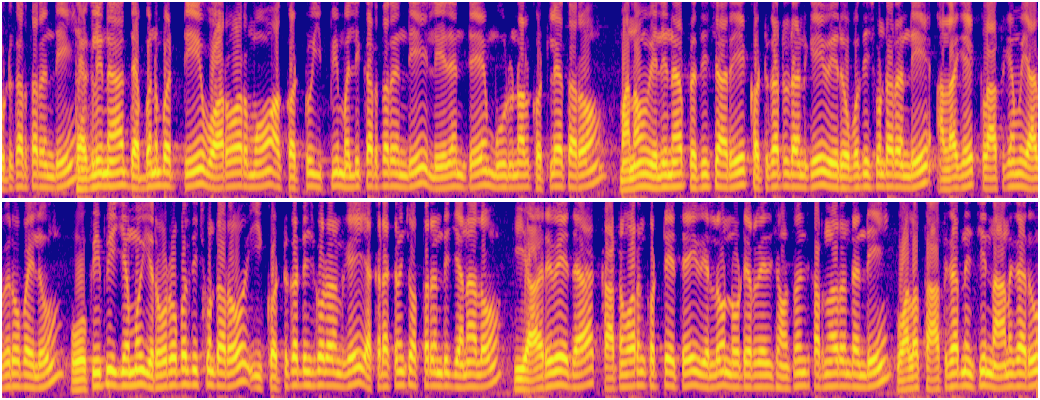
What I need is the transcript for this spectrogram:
గుడ్డు కడతారండి తగిలిన దెబ్బను బట్టి వారం వారము ఆ కట్టు ఇప్పి మళ్ళీ కడతారండి. లేదంటే మూడు నాలుగు కట్టులేతారు వేస్తారు మనం వెళ్ళిన ప్రతిసారి కట్టు కట్టడానికి వెయ్యి రూపాయలు తీసుకుంటారండి. అలాగే క్లాత్ ఏమో యాభై రూపాయలు. ఓపీపీజీ ఏమో ఇరవై రూపాయలు తీసుకుంటారు. ఈ కట్టు కట్టించుకోవడానికి ఎక్కడెక్కడి నుంచి వస్తారండి జనాలు? ఈ ఆయుర్వేద కాటవరం కట్టు అయితే వీళ్ళు నూట ఇరవై ఐదు సంవత్సరాల నుంచి కడుతున్నారంటండి. వాళ్ళ తాతగారి నుంచి నాన్నగారు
